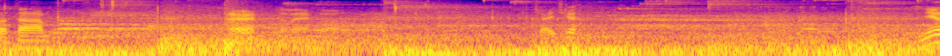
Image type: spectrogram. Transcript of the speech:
Що там? Далеко. Чайчка. Ні,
